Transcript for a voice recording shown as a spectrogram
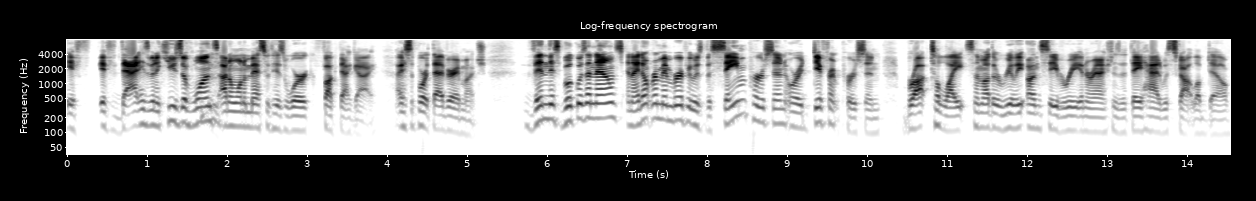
if if that has been accused of once, I don't want to mess with his work. Fuck that guy. I support that very much. Then this book was announced, and I don't remember if it was the same person or a different person brought to light some other really unsavory interactions that they had with Scott Lobdell.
